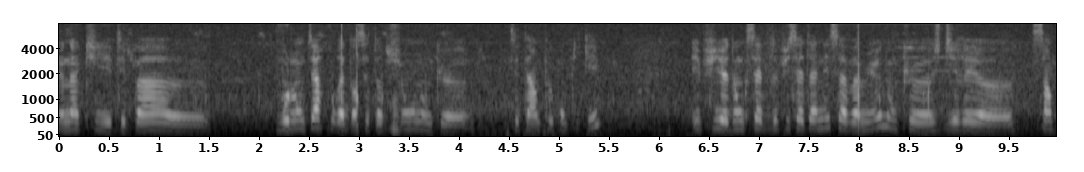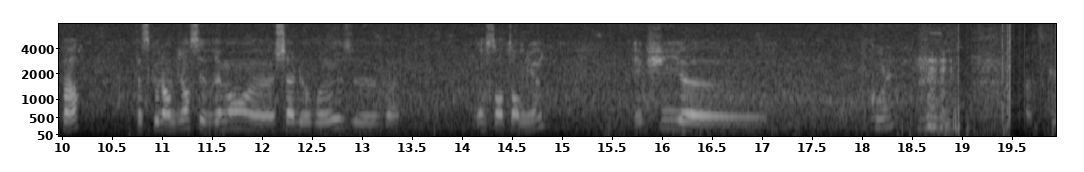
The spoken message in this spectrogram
il y en a qui n'étaient pas euh, volontaires pour être dans cette option donc euh, c'était un peu compliqué. Et puis euh, donc cette- depuis cette année ça va mieux donc euh, je dirais euh, sympa parce que l'ambiance est vraiment euh, chaleureuse, euh, voilà. on s'entend mieux. Et puis euh, cool parce que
